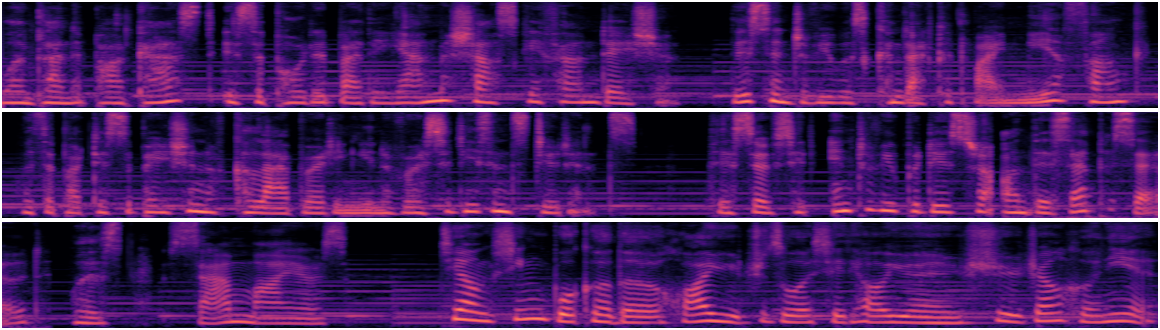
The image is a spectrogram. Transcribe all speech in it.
One Planet podcast is supported by the Jan Michalski Foundation. This interview was conducted by Mia Funk with the participation of collaborating universities and students. The associate interview producer on this episode was Sam Myers. 匠心博客的华语制作协调员是张和念。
